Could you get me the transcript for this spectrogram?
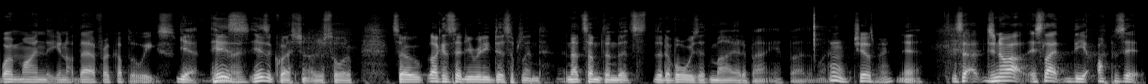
won't mind that you're not there for a couple of weeks. Yeah. Here's here's a question I just thought of. So, like I said, you're really disciplined, and that's something that's that I've always admired about you. By the way. Mm, cheers, mate. Yeah. It's, uh, do you know what? It's like the opposite.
